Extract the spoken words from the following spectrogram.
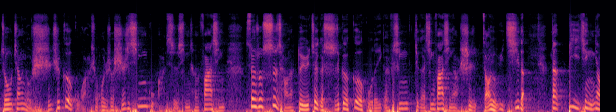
周将有十只个股啊，是或者说十只新股啊，是形成发行。虽然说市场呢对于这个十个个股的一个新这个新发行啊是早有预期的，但毕竟要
